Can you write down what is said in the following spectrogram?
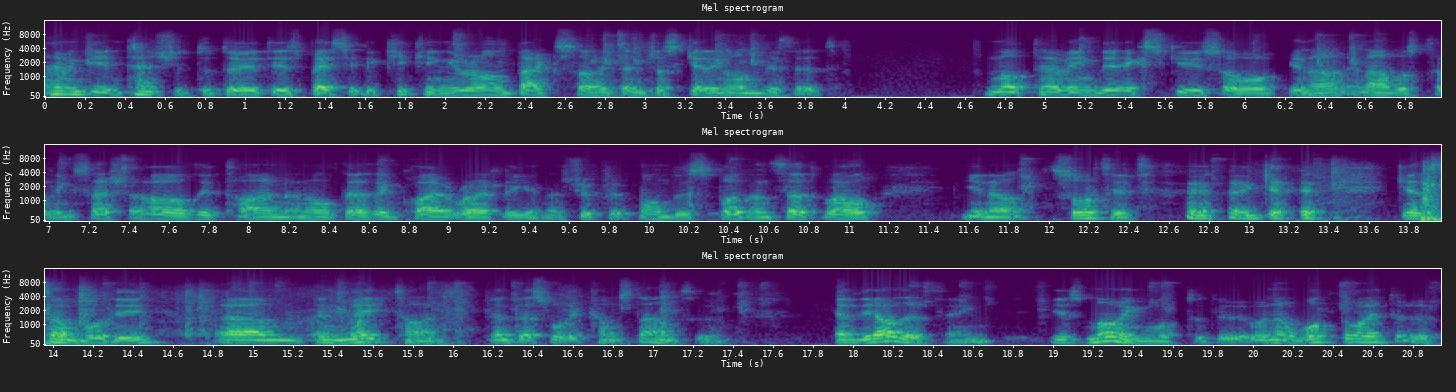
having the intention to do it is basically kicking your own backside and just getting on with it. Not having the excuse of, you know, and I was telling Sasha all the time and all that, and quite rightly, you know, she put on the spot and said, well, you know, sort it, get, get somebody um, and make time. And that's what it comes down to. And the other thing is knowing what to do. You know, what do I do?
